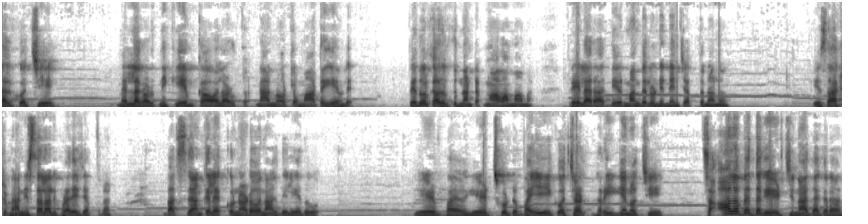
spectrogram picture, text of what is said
దగ్గరకు వచ్చి మెల్లగా అడుగు నీకేం కావాలో అడుగుతా. నా నోట్లో మాట ఏం లే పెదవులు కదులుతుందంట మామ మామ ప్రేలారా దేవుని మందలుండి నేను చెప్తున్నాను. ఈ సాక్ష్యం అన్ని స్థలాలు ఇప్పుడు అదే చెప్తున్నాను. భక్ష్యాంకలు ఎక్కున్నాడో నాకు తెలియదు. ఏ ఏడ్చుకుంటూ పైకి వచ్చాడు. రయ్యని వచ్చి చాలా పెద్దగా ఏడ్చి నా దగ్గర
